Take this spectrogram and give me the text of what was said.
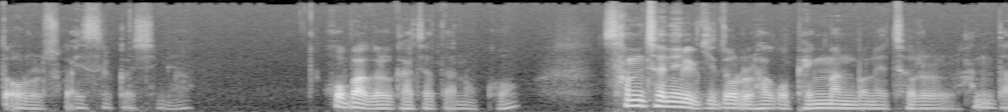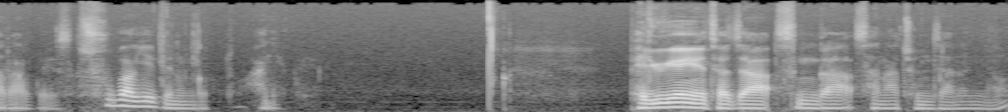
떠오를 수가 있을 것이며 호박을 가져다 놓고 삼천일 기도를 하고 백만 번의 절을 한다라고 해서 수박이 되는 것도 아니고요. 백유경의 저자 승가 사나 존자는요.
